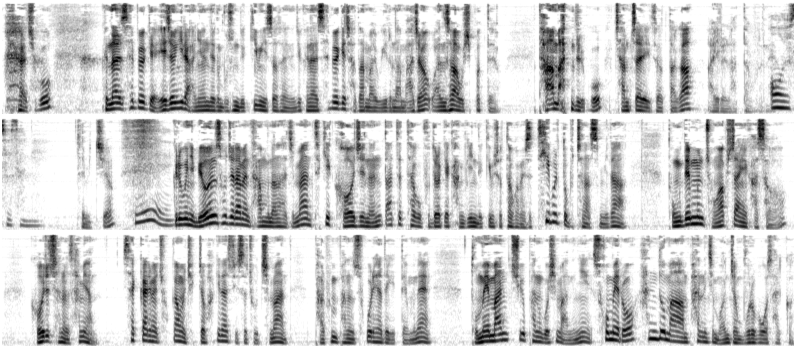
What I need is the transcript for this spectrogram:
그래가지고 그날 새벽에 예정일이 아니었는데도 무슨 느낌이 있어서였는지 그날 새벽에 자다 말고 일어나 마저 완성하고 싶었대요. 다 만들고 잠자리에 있었다가 아이를 낳았다고 그러네요. 어, 세상에. 재밌죠? 네. 그리고 이제 면 소재라면 다 무난하지만 특히 거즈는 따뜻하고 부드럽게 감긴 느낌이 좋다고 하면서 팁을 또 붙여놨습니다. 동대문 종합시장에 가서 거즈천을 사면 색깔이며 촉감을 직접 확인할 수 있어 좋지만 발품 파는 수고를 해야 되기 때문에 도매만 취급하는 곳이 많으니 소매로 한두 마음 파는지 먼저 물어보고 살 것.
